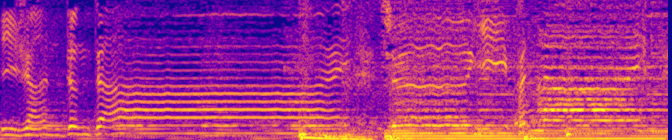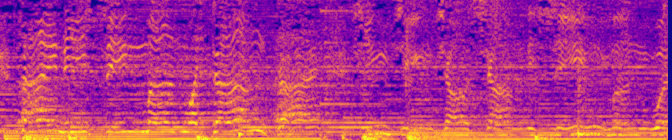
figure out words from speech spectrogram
依然等待。这一份爱，你心门外等待。轻轻敲响你心门，问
